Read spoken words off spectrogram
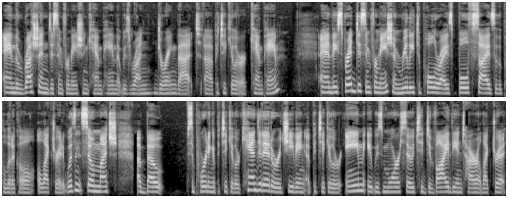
and the Russian disinformation campaign that was run during that uh, particular campaign. And they spread disinformation really to polarize both sides of the political electorate. It wasn't so much about supporting a particular candidate or achieving a particular aim. It was more so to divide the entire electorate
